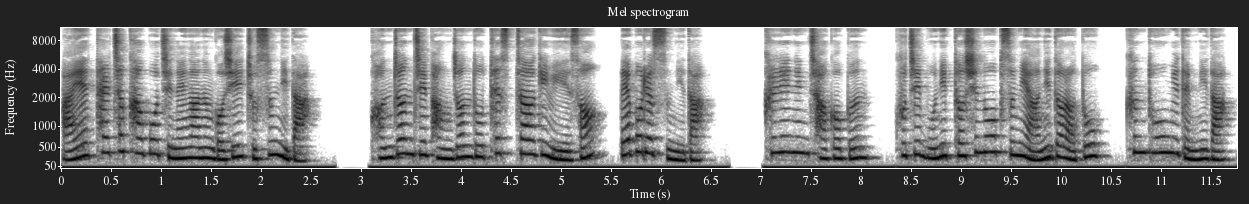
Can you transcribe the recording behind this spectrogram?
아예 탈착하고 진행하는 것이 좋습니다. 건전지 방전도 테스트하기 위해서 빼버렸습니다. 클리닝 작업은 굳이 모니터 신호 없음이 아니더라도 큰 도움이 됩니다.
